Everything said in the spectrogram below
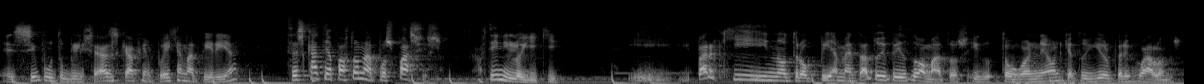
Εσύ που του πλησιάζεις κάποιον που έχει αναπηρία, θες κάτι από αυτό να αποσπάσεις. Αυτή είναι η λογική. Υπάρχει η νοοτροπία μετά του επιδόματος των γονέων και του γύρω περιβάλλοντος.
